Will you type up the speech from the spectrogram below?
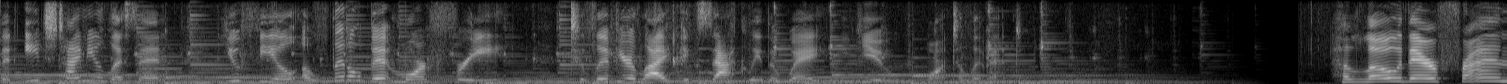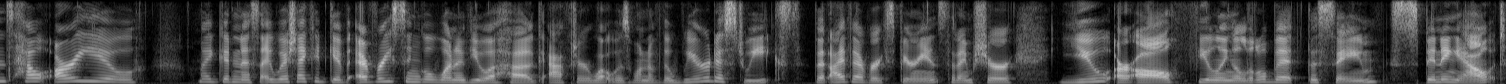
that each time you listen, you feel a little bit more free to live your life exactly the way you want to live it. Hello there, friends. How are you? My goodness, I wish I could give every single one of you a hug after what was one of the weirdest weeks that I've ever experienced, that I'm sure you are all feeling a little bit the same, spinning out,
